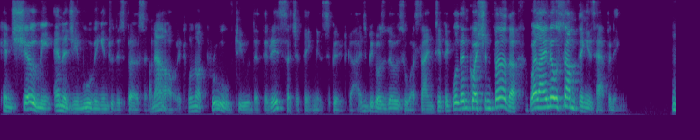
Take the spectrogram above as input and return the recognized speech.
can show me energy moving into this person. Now, it will not prove to you that there is such a thing as spirit guides, because those who are scientific will then question further, well, I know something is happening. Hmm.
